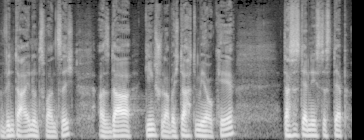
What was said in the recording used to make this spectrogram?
Winter 21. Also da ging schon, aber ich dachte mir, okay, das ist der nächste Step.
